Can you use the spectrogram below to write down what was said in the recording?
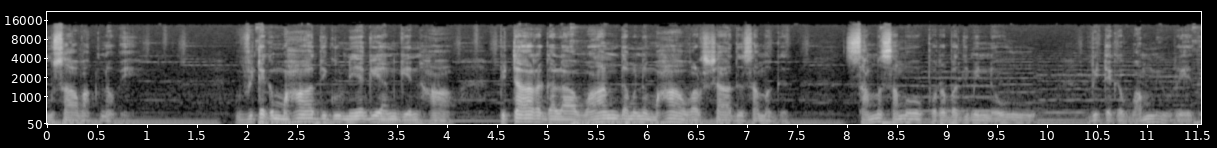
උසාවක් නොවේ. විටක මහාදිගු නියගයන්ගෙන් හා පිටාර ගලා වාන් දමන මහා වර්ෂාද සමග සම සමව පොරබදිමින් ඔවූ විටක වම් යුරේද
